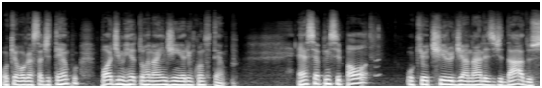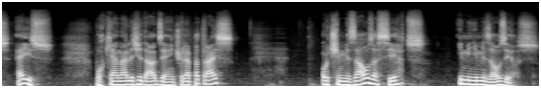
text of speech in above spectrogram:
o que eu vou gastar de tempo, pode me retornar em dinheiro em quanto tempo. Essa é a principal. O que eu tiro de análise de dados é isso. Porque a análise de dados é a gente olhar para trás, otimizar os acertos e minimizar os erros.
